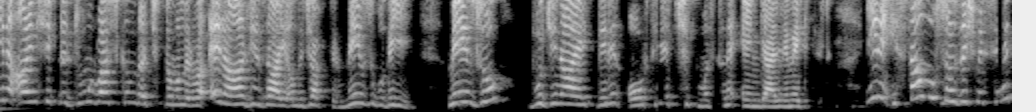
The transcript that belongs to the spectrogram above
Yine aynı şekilde Cumhurbaşkanı da açıklamaları var. En ağır cezayı alacaktır. Mevzu bu değil. Mevzu bu cinayetlerin ortaya çıkmasını engellemektir. Yine İstanbul Sözleşmesi'nin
